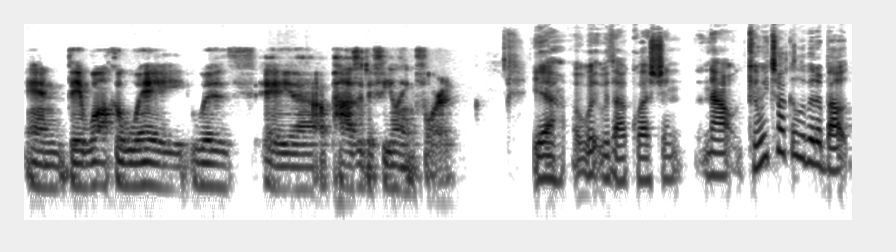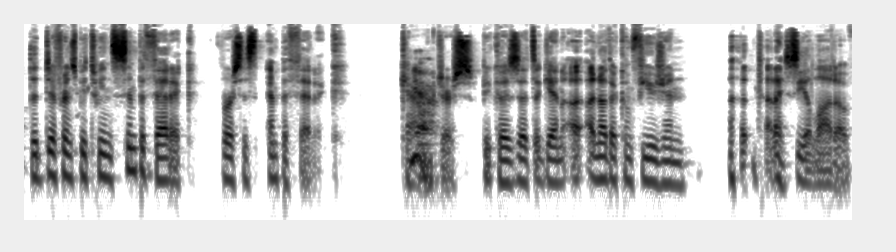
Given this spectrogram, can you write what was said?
and they walk away with a, uh, a positive feeling for it. Yeah, w- without question. Now, can we talk a little bit about the difference between sympathetic versus empathetic characters? Because that's again a- another confusion that I see a lot of.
